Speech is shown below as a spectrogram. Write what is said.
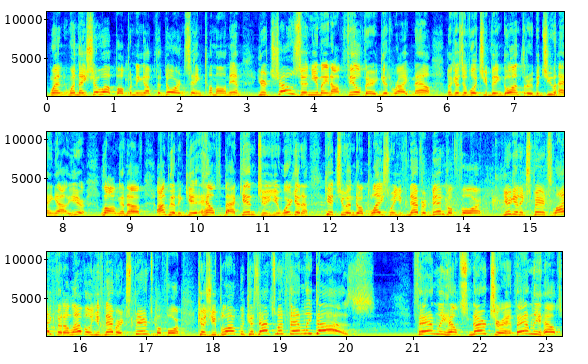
when when they show up opening up the door and saying come on in. You're chosen. You may not feel very good right now because of what you've been going through but you hang out here long enough. I'm going to get health back into you. We're going to get you into a place where you've never been before. You're going to experience life at a level you've never experienced before because you belong because that's what family does Family helps nurture, family helps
